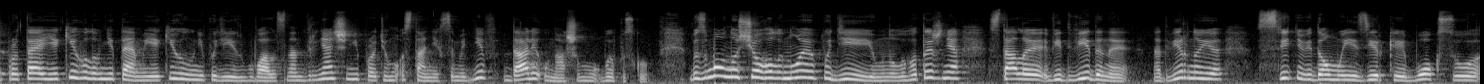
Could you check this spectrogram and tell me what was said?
про те, які головні теми, які головні події відбувалися на Надвірнянщині протягом останніх семи днів, далі у нашому випуску. Безумовно, що головною подією минулого тижня стали відвідини надвірної всесвітньо відомої зірки боксу.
